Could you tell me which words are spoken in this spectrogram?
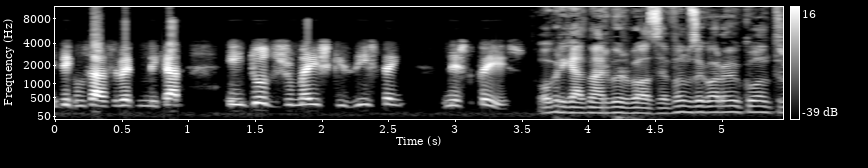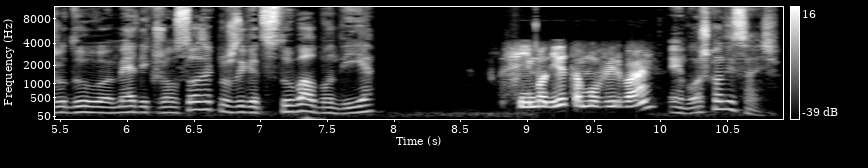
e têm que começar a saber comunicar em todos os meios que existem neste país. Obrigado, Mário Barbosa. Vamos agora ao encontro do médico João Sousa, que nos liga de Setúbal. Bom dia. Sim, bom dia. Estão-me a ouvir bem? Em boas condições.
